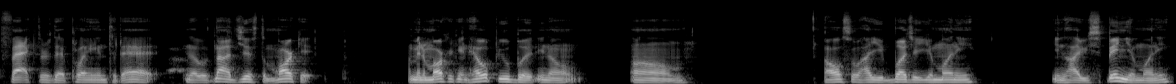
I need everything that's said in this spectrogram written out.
factors that play into that. You know, it's not just the market. I mean, the market can help you, but you know, um, also how you budget your money, you know, how you spend your money,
